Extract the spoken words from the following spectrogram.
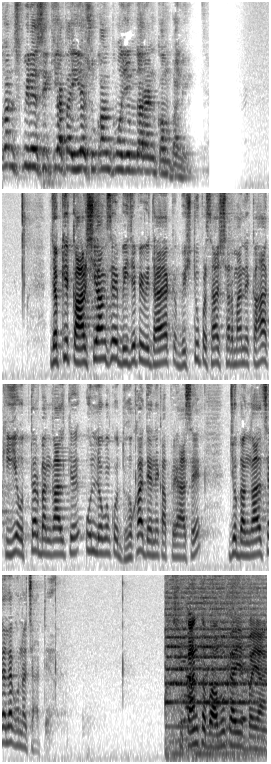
कंस्पिरेसी किया था ये सुकांत मजुमदार एंड कंपनी जबकि कार्शियांग से बीजेपी विधायक विष्णु प्रसाद शर्मा ने कहा कि ये उत्तर बंगाल के उन लोगों को धोखा देने का प्रयास है जो बंगाल से अलग होना चाहते हैं। सुकांत बाबू का ये बयान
